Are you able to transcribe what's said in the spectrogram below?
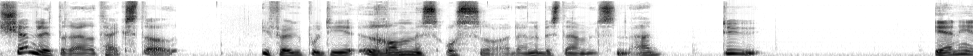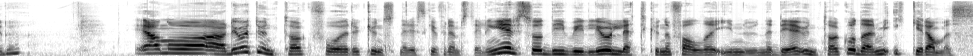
skjønnlitterære tekster ifølge politiet rammes også av denne bestemmelsen. Er du enig i det? Ja, Nå er det jo et unntak for kunstneriske fremstillinger, så de vil jo lett kunne falle inn under det unntaket og dermed ikke rammes.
